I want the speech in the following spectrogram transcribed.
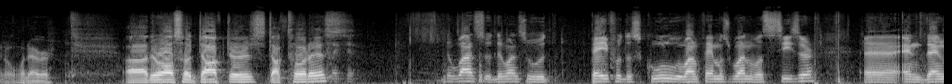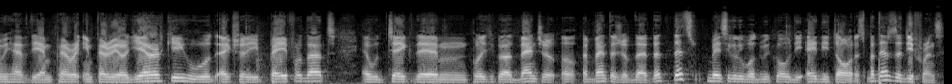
you know, whatever. Uh, there were also doctors, doctores. The ones who, the ones who would pay for the school. One famous one was Caesar, and then we have the imperial hierarchy who would actually pay for that and would take the um, political advantage, uh, advantage of that. that. That's basically what we call the editores. But there's a difference.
